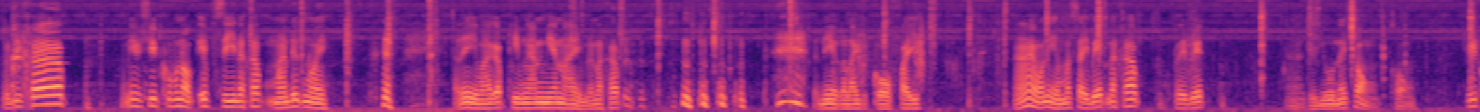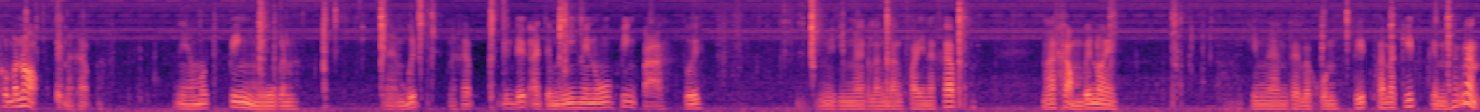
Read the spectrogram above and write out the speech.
สวัสดีครับนี่ชิดคมนอก FC นะครับ มาดึกหน่อย อันนี้มากับทีมงานเมียนายแล้วนะครับ อันนี้กำลังจะก่อไฟอ่าวันนี้มาใส่เบ็ดนะครับใส่เบ็ดอ่าจะอยู่ในช่องของชีวิตคนบ้านนอกนะครับนี่เรามาปิ้งหมูกันอ่าบึดนะครับเดึกๆอาจจะมีเมนูปิ้งป่าสวยนี่ทีมงานกำลังดังไฟนะครับ มาขำไปหน่อย ทีมงานแต่ละคนติดภารกิจกันทั้งนั้น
